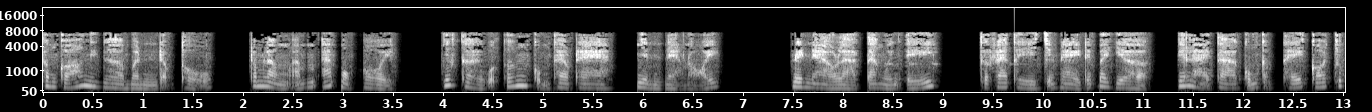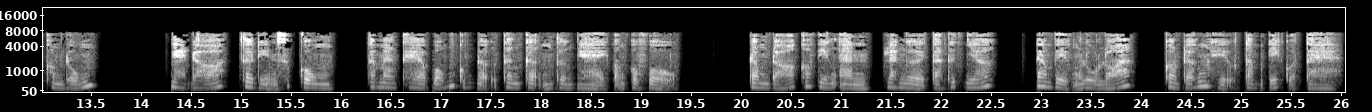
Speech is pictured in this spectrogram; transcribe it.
không có nghi ngờ mình động thủ, trong lòng ấm áp một hồi, nhất thời quật ứng cũng theo ra, nhìn nàng nói. Nơi nào là ta nguyện ý, thực ra thì chuyện này đến bây giờ, với lại ta cũng cảm thấy có chút không đúng. Ngày đó, thời điểm xuất cùng, ta mang theo bốn cung nữ thân cận thường ngày vẫn phục vụ. Trong đó có viên anh là người ta thích nhớ, đang việc lù lóa, còn rất hiểu tâm ý của ta.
